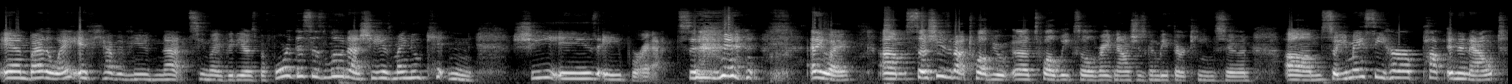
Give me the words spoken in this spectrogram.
And by the way, if you have if you've not seen my videos before, this is Luna. She is my new kitten. She is a brat. anyway, um, so she's about 12, uh, 12 weeks old right now. She's going to be 13 soon. Um, so you may see her pop in and out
